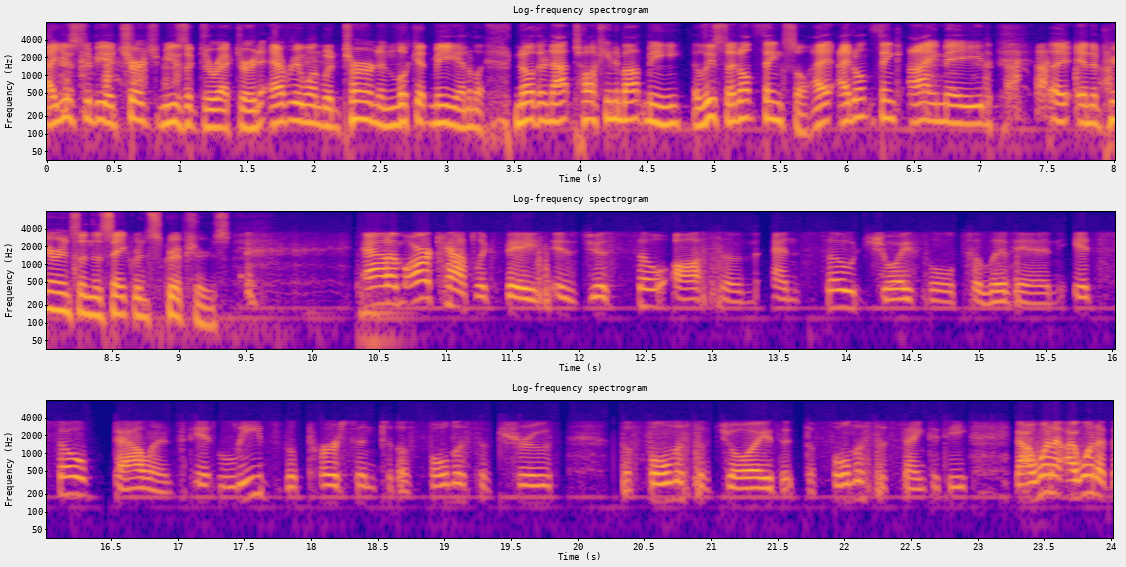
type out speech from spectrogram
I used to be a church music director, and everyone would turn and look at me, and I'm like, "No, they're not talking about me. At least I don't think so. I, I don't think I made a, an appearance in the sacred scriptures." Adam, our Catholic faith is just so awesome and so joyful to live in. It's so balanced. It leads the person to the fullness of truth, the fullness of joy, the, the fullness of sanctity. Now, I want to I want to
